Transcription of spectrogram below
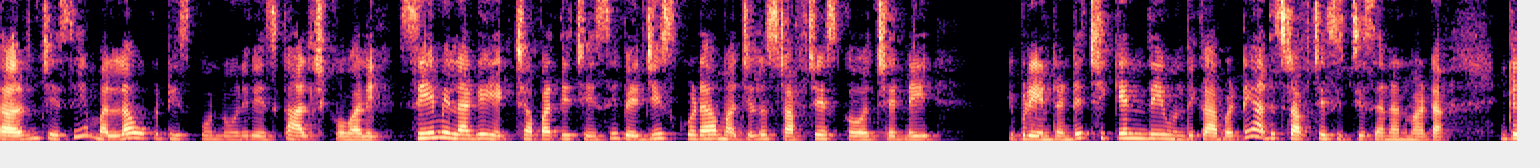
టర్న్ చేసి మళ్ళీ ఒక టీ స్పూన్ నూనె వేసి కాల్చుకోవాలి. సేమ్ ఇలాగే ఎగ్ చపాతీ చేసి వెజ్జీస్ కూడా మధ్యలో స్టఫ్ చేసుకోవచ్చండి. ఇప్పుడు ఏంటంటే చికెన్ది ఉంది కాబట్టి అది స్టఫ్ చేసి ఇచ్చేసాను అనమాట ఇంకా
